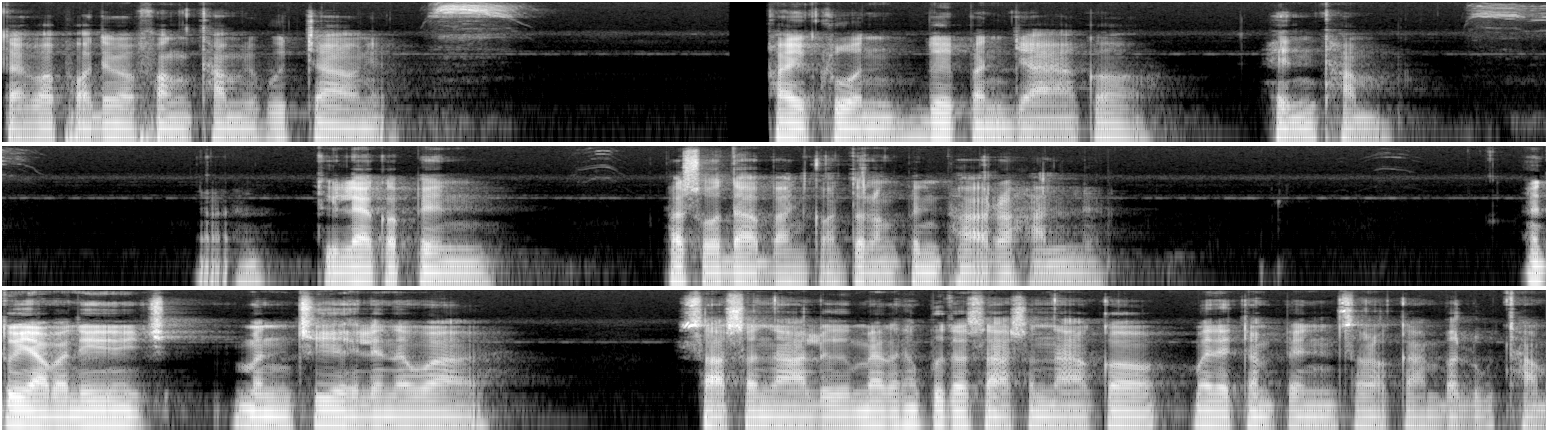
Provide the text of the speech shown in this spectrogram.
แต่ว่าพอได้มาฟังธรรมพระพุทธเจ้าเนี่ยให้ครวนด้วยปัญญาก็เห็นธรรมทีแรกก็เป็นพระโสดาบันก่อนตอนหลังเป็นพระอรหันต์เลยตัวอย่างแบบนี้มันเชื่อเห็นเลยนะว่าศาสนาหรือแม้กระทั่งพุทธศาสนาก็ไม่ได้จำเป็นสำหรับการบรรลุธรรม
